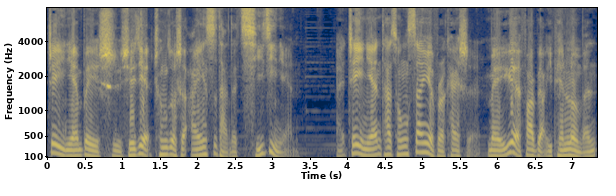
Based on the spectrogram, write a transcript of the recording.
这一年被史学界称作是爱因斯坦的奇迹年。哎，这一年他从三月份开始，每月发表一篇论文，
